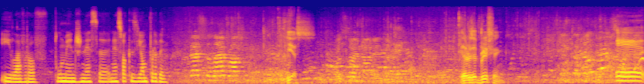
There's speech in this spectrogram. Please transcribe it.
e Lavrov, pelo menos nessa, nessa ocasião, perdeu. Yes. There is a briefing. É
